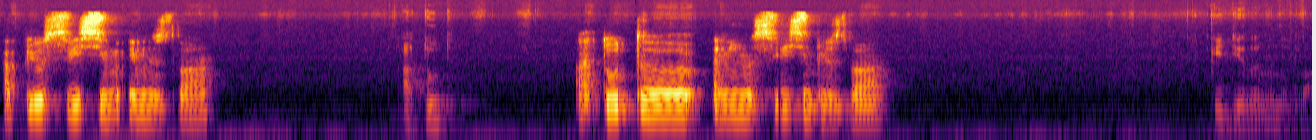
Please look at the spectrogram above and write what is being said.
а плюс 8 і мінус 2. А тут А тут е, а мінус 8 плюс 2. підділено на 2.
